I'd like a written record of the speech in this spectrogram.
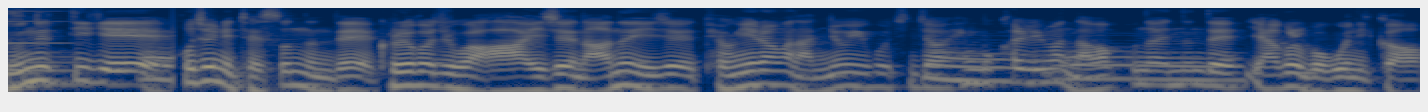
눈에 띄게 음. 호전이 됐었는데 그래가지고 아 이제 나는 이제 병이랑은 안녕이고 진짜 음. 행복할 일만 남았구나 음. 했는데 약을 먹으니까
